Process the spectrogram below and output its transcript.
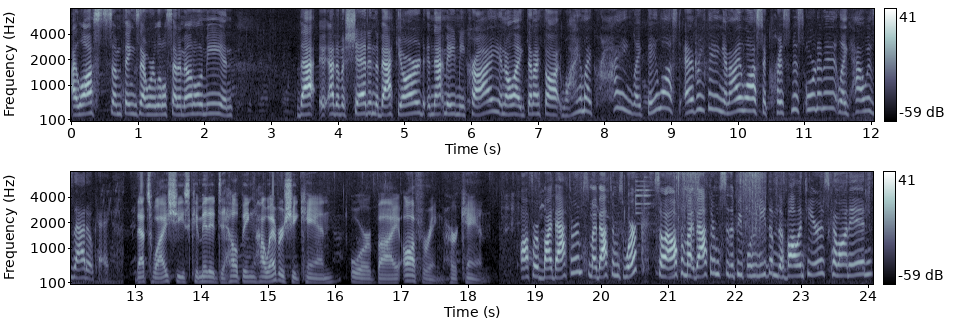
I lost some things that were a little sentimental to me and that out of a shed in the backyard and that made me cry. And I like then I thought why am I crying? Like they lost everything and I lost a Christmas ornament? Like how is that okay? That's why she's committed to helping however she can or by offering her can Offer my bathrooms my bathrooms work so I offer my bathrooms to the people who need them the volunteers come on in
